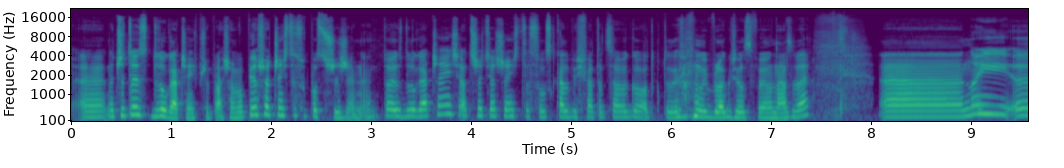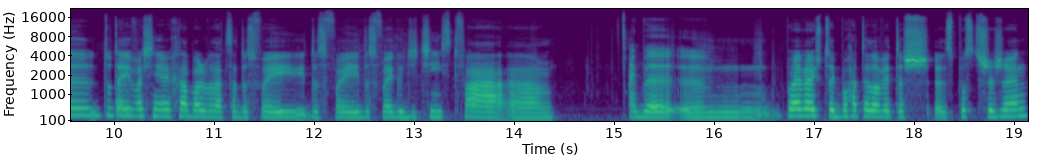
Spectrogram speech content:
e, znaczy to jest druga część, przepraszam, bo pierwsza część to są postrzyżyny. To jest druga część, a trzecia część to są skarby świata całego, od których mój blog wziął swoją nazwę. E, no i e, tutaj właśnie Hrabal wraca do, swojej, do, swojej, do swojego dzieciństwa. Jakby pojawiają się tutaj bohaterowie też e, z Postrzyżyn,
